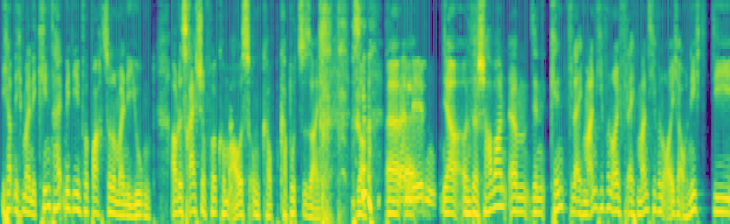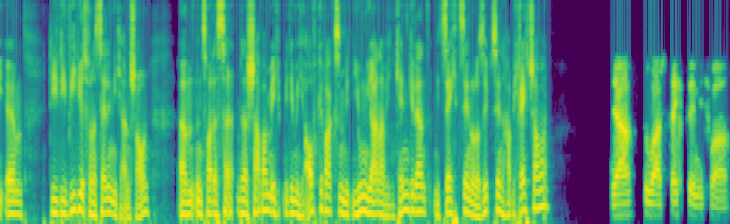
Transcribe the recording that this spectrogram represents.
ich habe nicht meine Kindheit mit ihm verbracht, sondern meine Jugend. Aber das reicht schon vollkommen aus, um kaputt zu sein. So, äh, Dein äh, Leben. Ja, und der Schaban, ähm, den kennt vielleicht manche von euch, vielleicht manche von euch auch nicht, die ähm, die die Videos von der Sally nicht anschauen. Ähm, und zwar das, der Schaban, mit, mit dem ich aufgewachsen, mit jungen Jahren habe ich ihn kennengelernt, mit 16 oder 17. Habe ich recht, Schaban? Ja, du warst 16, ich war,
